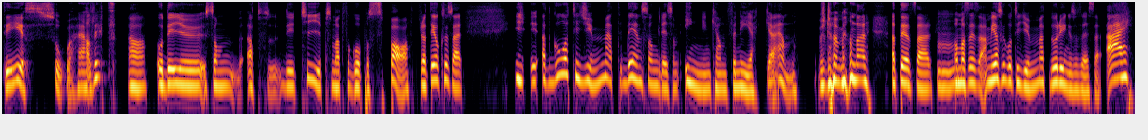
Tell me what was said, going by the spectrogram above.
det är så härligt. Ja, och det är ju som att, det är typ som att få gå på spa. För att det är också så här, att gå till gymmet, det är en sån grej som ingen kan förneka än. Förstår du vad jag menar? Att det är så här, Om man säger så här, men jag ska gå till gymmet, då är det ingen som säger så här, nej,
